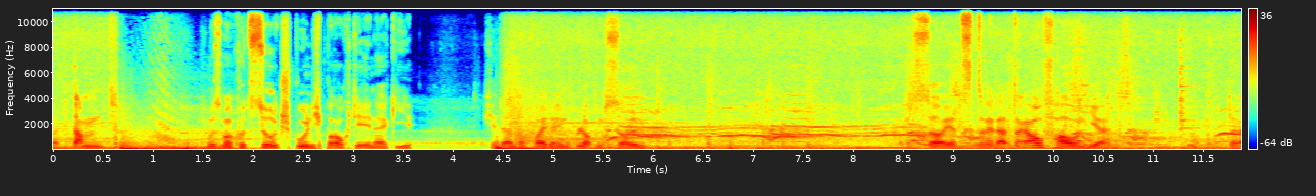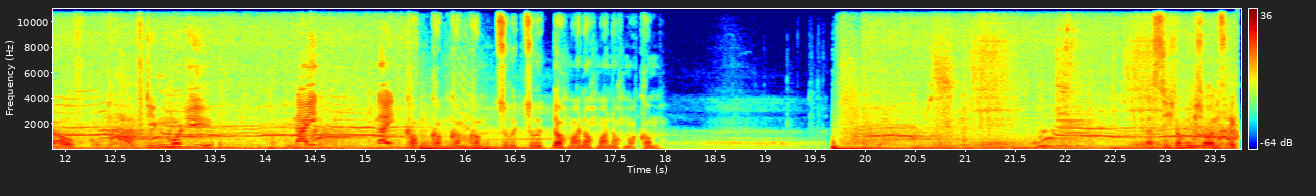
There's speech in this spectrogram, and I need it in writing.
Verdammt. Ich muss mal kurz zurückspulen, ich brauche die Energie. Ich hätte einfach weiterhin blocken sollen. So, jetzt drin da draufhauen hier. Drauf. Auf die Mutti. Nein. Nein, komm, komm, komm, komm. Zurück, zurück. Nochmal, nochmal, nochmal, komm. Dich doch nicht so ins Eck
